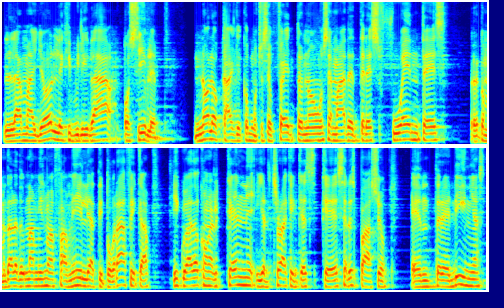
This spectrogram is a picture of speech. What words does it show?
la mayor legibilidad posible. No lo cargue con muchos efectos, no use más de tres fuentes recomendables de una misma familia tipográfica y cuidado con el kernel y el tracking, que es, que es el espacio entre líneas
